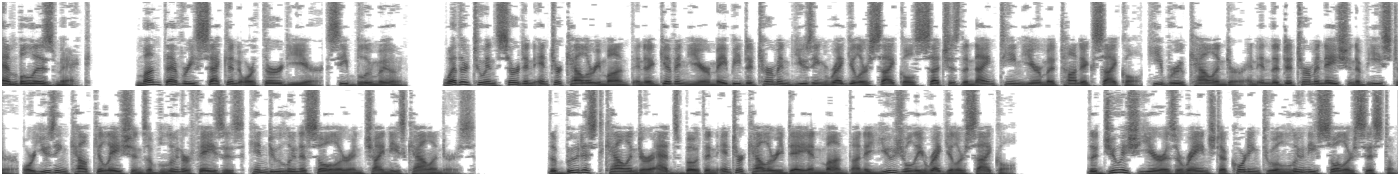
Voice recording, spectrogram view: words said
embolismic month every second or third year see blue moon. Whether to insert an intercalary month in a given year may be determined using regular cycles such as the 19-year Metonic cycle Hebrew calendar and in the determination of Easter or using calculations of lunar phases Hindu lunisolar and Chinese calendars. The Buddhist calendar adds both an intercalary day and month on a usually regular cycle. The Jewish year is arranged according to a luni-solar system.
